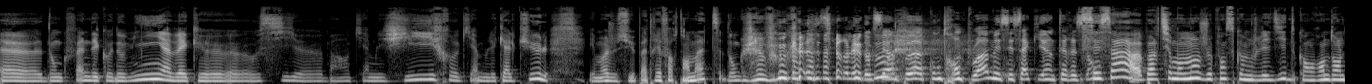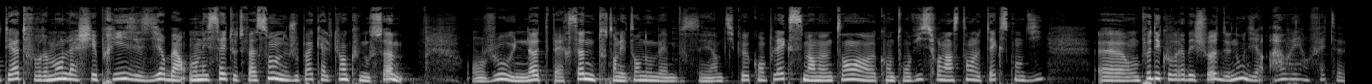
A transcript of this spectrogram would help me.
euh, donc fan d'économie, avec euh, aussi euh, ben, qui aime les chiffres, qui aime les calculs. Et moi, je suis pas très forte en maths, donc j'avoue que sur le donc c'est un peu à contre-emploi, mais c'est ça qui est intéressant. C'est ça. À partir du moment, je pense, comme je l'ai dit, quand on rentre dans le théâtre, faut vraiment lâcher prise et se dire, ben, on essaye de toute façon, on ne joue pas quelqu'un que nous sommes on joue une autre personne tout en étant nous-mêmes. C'est un petit peu complexe, mais en même temps, quand on vit sur l'instant le texte qu'on dit, euh, on peut découvrir des choses de nous, dire ah ouais en fait. Euh,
